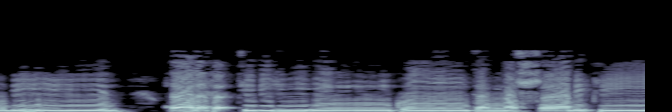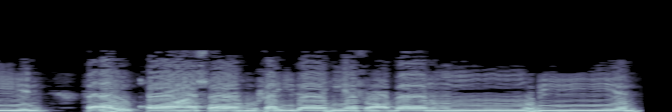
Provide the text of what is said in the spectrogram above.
مبين؟ قال فأت به إن كنت من الصادقين. فألقى عصاه فإذا هي ثعبان مبين.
